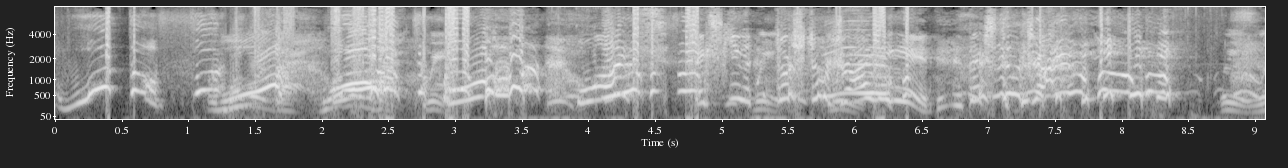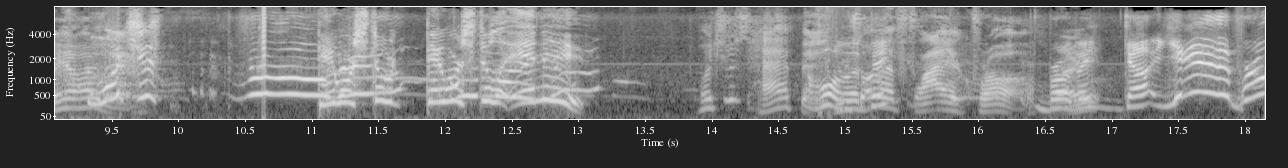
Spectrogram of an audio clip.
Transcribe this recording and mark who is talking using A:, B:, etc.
A: What the fuck?
B: What What? What? Wait,
C: What? What? Excuse
B: me,
C: They're still
B: wait.
C: driving it! They're still driving it!
B: wait, where are
C: What
B: they?
C: just
A: Bro,
C: they were still they were oh
A: still
C: in it!
B: What just happened?
A: Oh,
B: you saw
A: they-
B: that fly across,
A: Bro,
B: right?
A: they got yeah, bro.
